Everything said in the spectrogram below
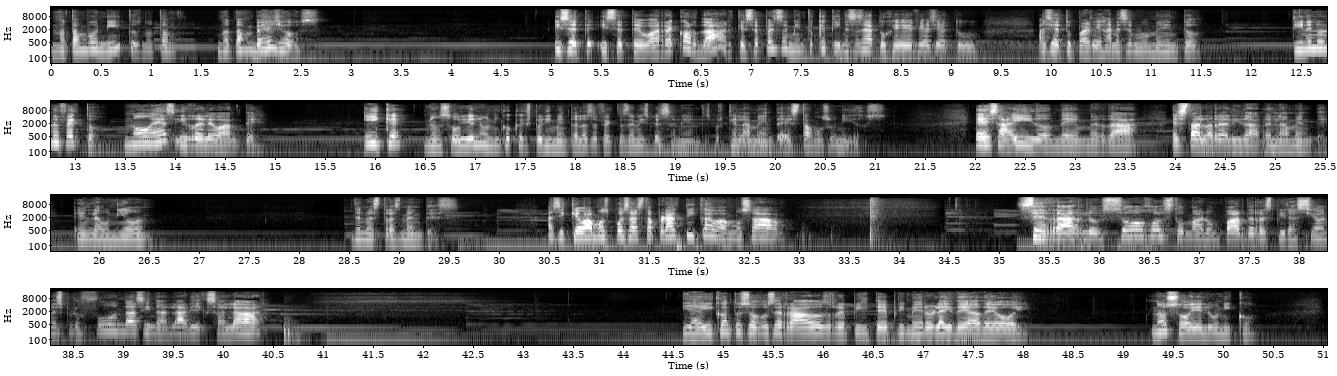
no tan bonitos, no tan, no tan bellos. Y se, te, y se te va a recordar que ese pensamiento que tienes hacia tu jefe, hacia tu, hacia tu pareja en ese momento, tienen un efecto, no es irrelevante. Y que no soy el único que experimenta los efectos de mis pensamientos, porque en la mente estamos unidos. Es ahí donde en verdad está la realidad, en la mente, en la unión de nuestras mentes. Así que vamos pues a esta práctica, vamos a cerrar los ojos, tomar un par de respiraciones profundas, inhalar y exhalar. Y ahí con tus ojos cerrados repite primero la idea de hoy. No soy el único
